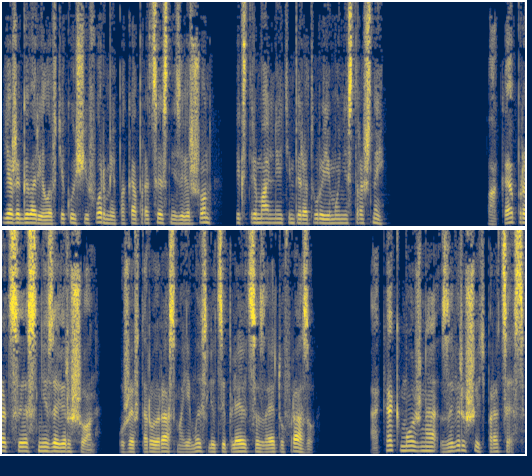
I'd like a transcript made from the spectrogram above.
Я же говорила, в текущей форме, пока процесс не завершен, экстремальные температуры ему не страшны». «Пока процесс не завершен». Уже второй раз мои мысли цепляются за эту фразу. А как можно завершить процесс?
